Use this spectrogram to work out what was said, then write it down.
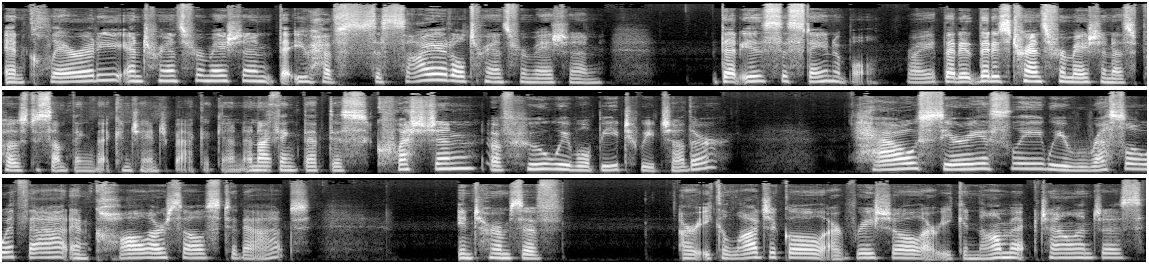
and clarity and transformation, that you have societal transformation that is sustainable, right? That, it, that is transformation as opposed to something that can change back again. And I think that this question of who we will be to each other, how seriously we wrestle with that and call ourselves to that in terms of our ecological, our racial, our economic challenges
